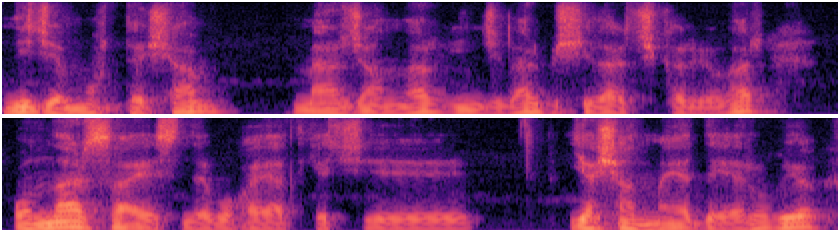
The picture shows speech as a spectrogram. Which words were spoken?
nice muhteşem mercanlar, inciler bir şeyler çıkarıyorlar. Onlar sayesinde bu hayat geç, yaşanmaya değer oluyor.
